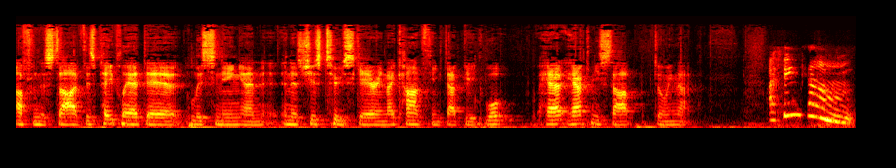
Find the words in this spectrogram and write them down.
uh, from the start? If there's people out there listening, and and it's just too scary, and they can't think that big. What how how can you start doing that? I think um,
